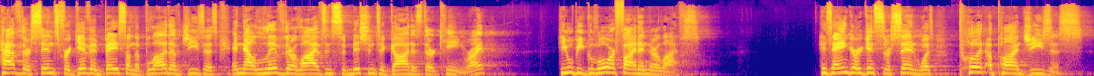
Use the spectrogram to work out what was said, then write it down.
have their sins forgiven based on the blood of Jesus, and now live their lives in submission to God as their King, right? He will be glorified in their lives. His anger against their sin was put upon Jesus.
